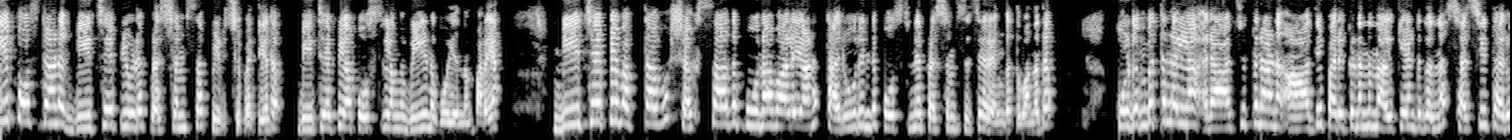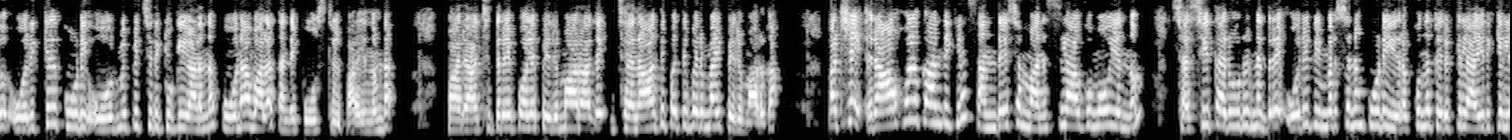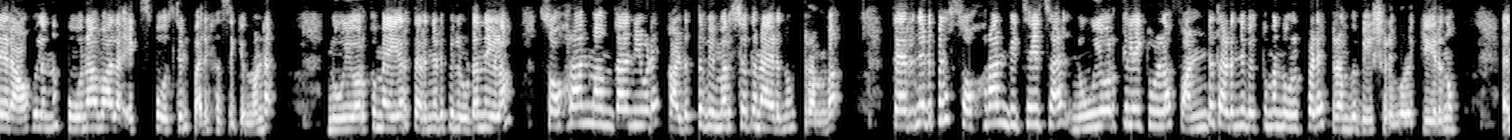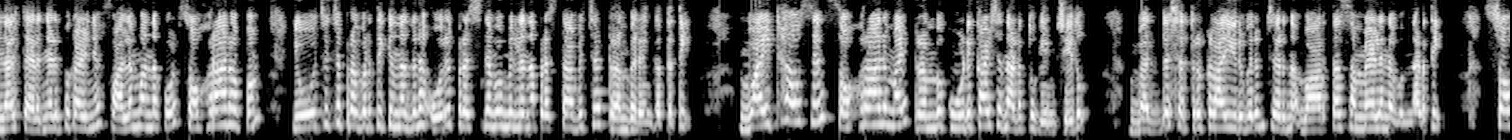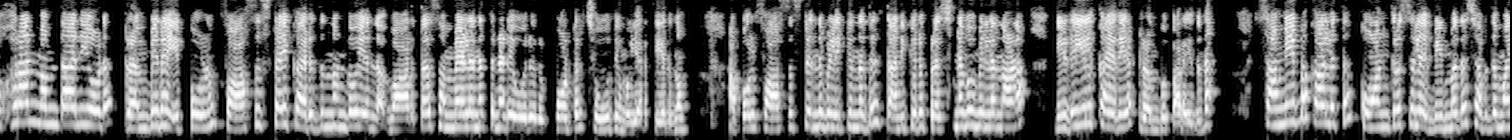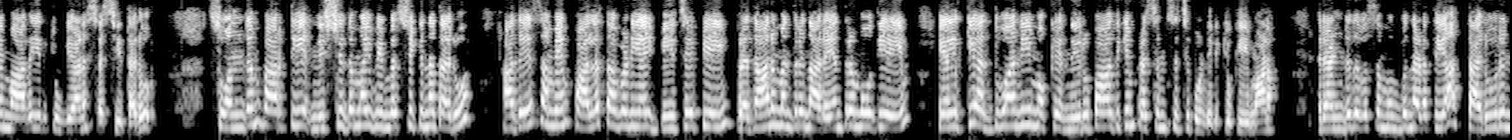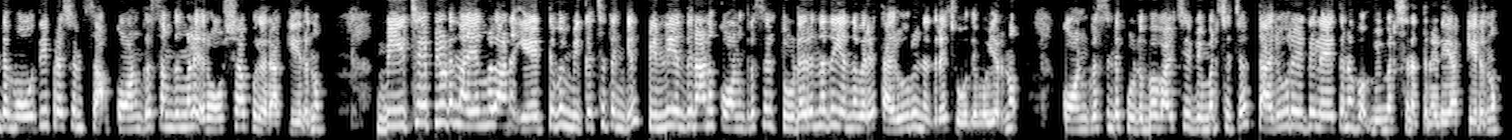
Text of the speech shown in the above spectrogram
ഈ പോസ്റ്റാണ് ബി ജെ പിയുടെ പ്രശംസ പിടിച്ചുപറ്റിയത്. ബി ജെ പി ആ പോസ്റ്റിൽ അങ്ങ് വീണുപോയെന്നും പറയാം. ബി ജെ പി വക്താവ് ഷഹ്സാദ് പൂനാവാലയാണ് തരൂരിന്റെ പോസ്റ്റിനെ പ്രശംസിച്ച് രംഗത്ത് വന്നത്. കുടുംബത്തിനല്ല രാജ്യത്തിനാണ് ആദ്യ പരിഗണന നൽകേണ്ടതെന്ന് ശശി തരൂർ ഒരിക്കൽ കൂടി ഓർമ്മിപ്പിച്ചിരിക്കുകയാണെന്ന് പൂനാവാല തന്റെ പോസ്റ്റിൽ പറയുന്നുണ്ട്. പരാജിതരെ പോലെ പെരുമാറാതെ ജനാധിപത്യപരമായി പെരുമാറുക. പക്ഷേ രാഹുൽ ഗാന്ധിക്ക് സന്ദേശം മനസ്സിലാകുമോ എന്നും ശശി തരൂരിനെതിരെ ഒരു വിമർശനം കൂടി ഇറക്കുന്ന തിരക്കിലായിരിക്കില്ലേ രാഹുൽ എന്നും പൂനാവാല എക്സ് പോസ്റ്റിൽ പരിഹസിക്കുന്നുണ്ട്. ന്യൂയോർക്ക് മേയർ തെരഞ്ഞെടുപ്പിൽ ഉടനീളം സൊഹ്റാൻ മംദാനിയുടെ കടുത്ത വിമർശകനായിരുന്നു ട്രംപ്. തെരഞ്ഞെടുപ്പിൽ സൊഹ്റാൻ വിജയിച്ചാൽ ന്യൂയോർക്കിലേക്കുള്ള ഫണ്ട് തടഞ്ഞു വെക്കുമെന്നുൾപ്പെടെ ട്രംപ് ഭീഷണി മുഴക്കിയിരുന്നു. എന്നാൽ തെരഞ്ഞെടുപ്പ് കഴിഞ്ഞ് ഫലം വന്നപ്പോൾ സൊഹ്റാനൊപ്പം യോജിച്ച് പ്രവർത്തിക്കുന്നതിന് ഒരു പ്രശ്നവുമില്ലെന്ന് പ്രസ്താവിച്ച് ട്രംപ് രംഗത്തെത്തി. വൈറ്റ് ഹൌസിൽ സൊഹ്റാനുമായി ട്രംപ് കൂടിക്കാഴ്ച നടത്തുകയും ചെയ്തു. ബദ്ധശത്രുക്കളായി ഇരുവരും ചേർന്ന് വാർത്താ സമ്മേളനവും നടത്തി. സൊഹ്റാൻ മംതാനിയോട് ട്രംപിനെ ഇപ്പോഴും ഫാസിസ്റ്റായി കരുതുന്നുണ്ടോ എന്ന് വാർത്താ സമ്മേളനത്തിനിടെ ഒരു റിപ്പോർട്ടർ ചോദ്യം ഉയർത്തിയിരുന്നു. അപ്പോൾ ഫാസിസ്റ്റ് എന്ന് വിളിക്കുന്നതിൽ തനിക്കൊരു പ്രശ്നവുമില്ലെന്നാണ് ഇടയിൽ കയറിയ ട്രംപ് പറയുന്നത്. സമീപകാലത്ത് കോൺഗ്രസിലെ വിമത ശബ്ദമായി മാറിയിരിക്കുകയാണ് ശശി തരൂർ. സ്വന്തം പാർട്ടിയെ നിശ്ചിതമായി വിമർശിക്കുന്ന തരൂർ അതേസമയം പല തവണയായി ബി ജെ പിയെയും പ്രധാനമന്ത്രി നരേന്ദ്രമോദിയെയും എൽ കെ അദ്വാനിയും ഒക്കെ നിരുപാധികം പ്രശംസിച്ചു കൊണ്ടിരിക്കുകയുമാണ് രണ്ടു ദിവസം മുമ്പ് നടത്തിയ തരൂരിന്റെ മോദി പ്രശംസ കോൺഗ്രസ് അംഗങ്ങളെ രോഷാകുലരാക്കിയിരുന്നു. ബി ജെ പിയുടെ നയങ്ങളാണ് ഏറ്റവും മികച്ചതെങ്കിൽ പിന്നെ എന്തിനാണ് കോൺഗ്രസിൽ തുടരുന്നത് എന്നുവരെ തരൂരിനെതിരെ ചോദ്യമുയർന്നു. കോൺഗ്രസിന്റെ കുടുംബവാഴ്ചയെ വിമർശിച്ച് തരൂർ എഴുതിയ ലേഖനവും വിമർശനത്തിനിടയാക്കിയിരുന്നു.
